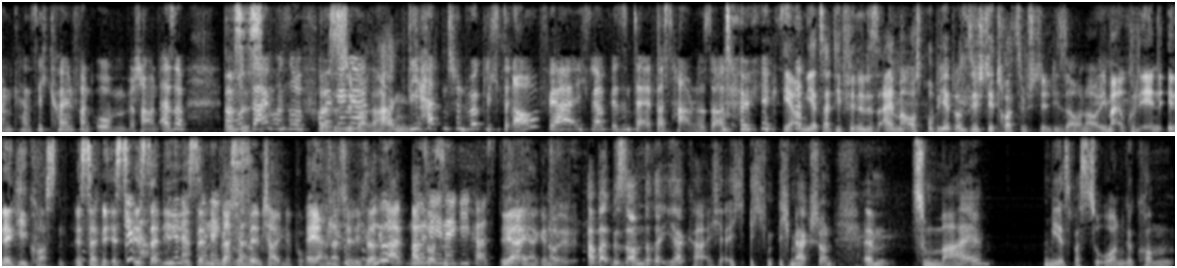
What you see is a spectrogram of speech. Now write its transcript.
und kann sich Köln von oben beschauen. Also man Das muss ist- sagen, unsere Vorgänger, überragend. die hatten schon wirklich drauf. Ja, ich glaube, wir sind da etwas harmloser unterwegs. Ja, und jetzt hat die Finne das einmal ausprobiert und sie steht trotzdem still, die Sauna. Und ich meine, gut, En- Energiekosten ist dann, ist, Genau, ist dann die, genau, ist dann die. Das ist der entscheidende Punkt. Ja, natürlich. Nur, nur die Energiekosten. Ja, ja, genau. Aber besondere IHK. Ich, ich, ich, ich merke schon, ähm, zumal mir ist was zu Ohren gekommen.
